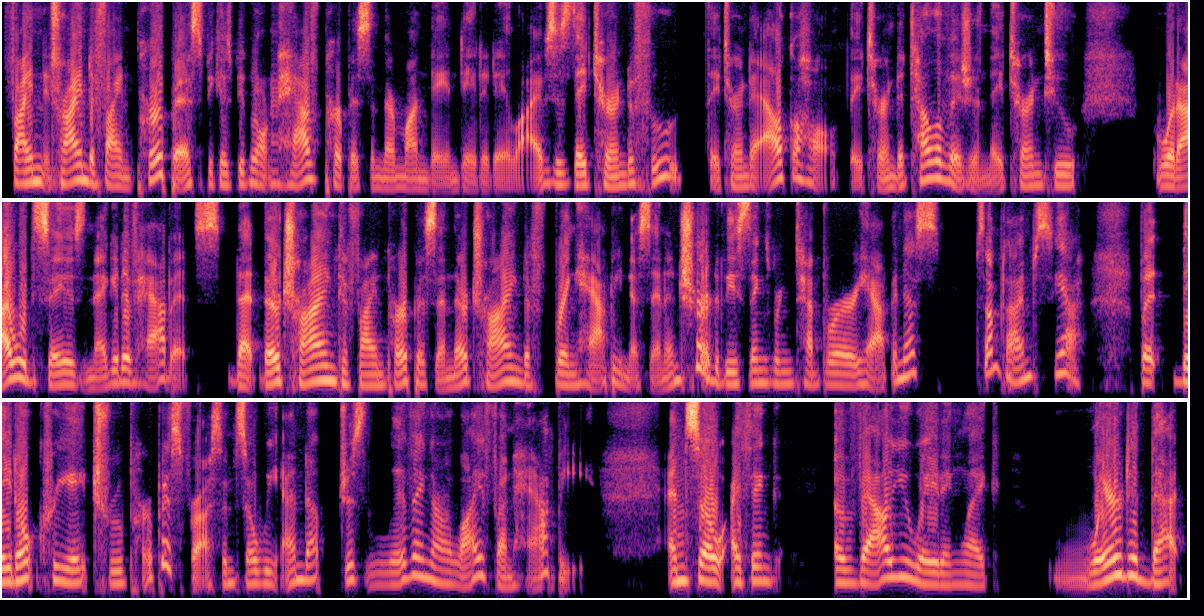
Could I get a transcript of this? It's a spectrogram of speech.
find trying to find purpose because people don't have purpose in their mundane day to day lives is they turn to food, they turn to alcohol, they turn to television, they turn to what I would say is negative habits that they're trying to find purpose and They're trying to bring happiness in. And sure, do these things bring temporary happiness? Sometimes, yeah, but they don't create true purpose for us. And so we end up just living our life unhappy. And so I think evaluating like, where did that,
